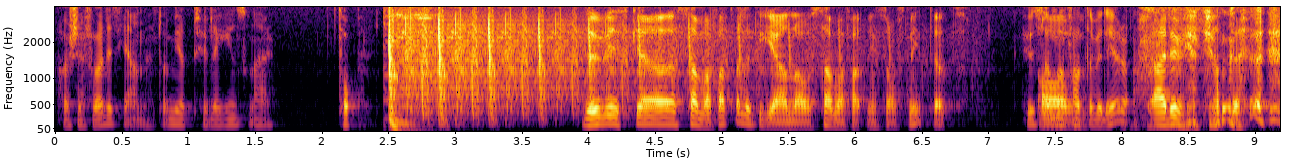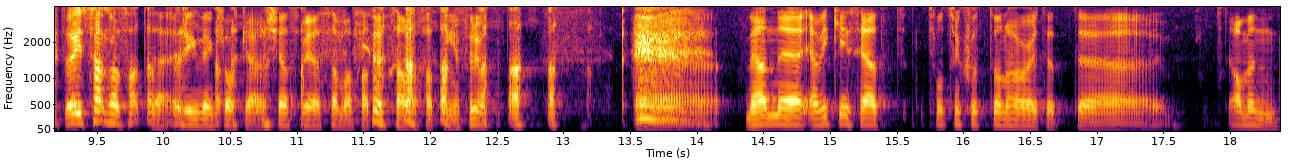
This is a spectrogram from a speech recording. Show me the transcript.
hör sig för lite grann. De hjälper till att lägga in sådana här. Toppen. Du, vi ska sammanfatta lite grann av sammanfattningsavsnittet. Hur sammanfattar vi det då? Nej, det vet jag inte. Vi har ju sammanfattat. Där ringde en klocka. Känns som vi har sammanfattat sammanfattningen förut. Men eh, ja, vi kan ju säga att 2017 har varit ett, eh, ja, men,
